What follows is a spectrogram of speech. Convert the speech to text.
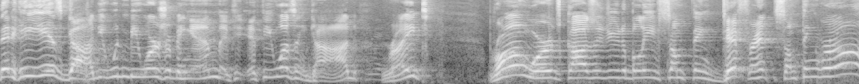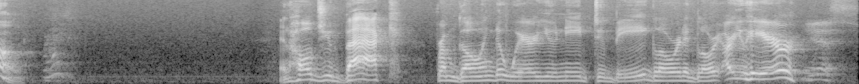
that he is God. You wouldn't be worshiping him if, if he wasn't God right? Wrong words causes you to believe something different something wrong. And holds you back from going to where you need to be. Glory to glory. Are you here? Yes.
